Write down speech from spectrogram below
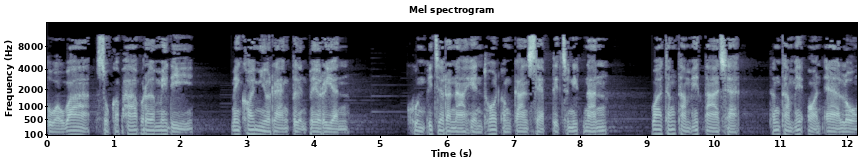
ตัวว่าสุขภาพเริ่มไม่ดี ไม่ค่อยมีแรงตื่นไปเรียน คุณพิจารณาเห็นโทษของการเสพติดชนิดนั้น ว่าทั้งทำให้ตาแฉะ ทั้งทำให้อ่อนแอลง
